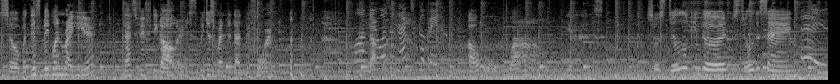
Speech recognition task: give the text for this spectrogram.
so but this big one right here that's $50 we just rented that before Mom, there was an excavator. Oh, wow. Yes. So still looking good, still the same. Hey,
